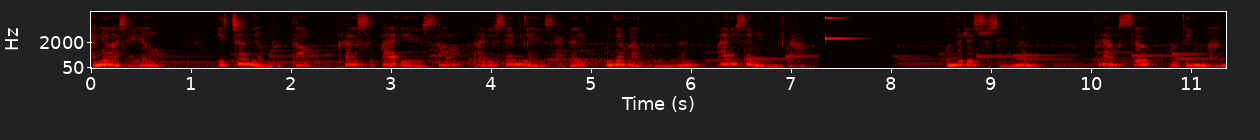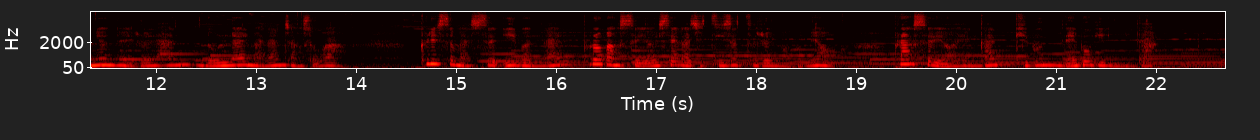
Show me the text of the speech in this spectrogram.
안녕하세요. 2000년부터 프랑스 파리에서 파리샘 여행사를 운영하고 있는 파리샘입니다. 오늘의 주제는 프랑스 고딩 망년회를 한 놀랄만한 장소와 크리스마스 이브날 프로방스 13가지 디저트를 먹으며 프랑스 여행 간 기분 내보기입니다.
